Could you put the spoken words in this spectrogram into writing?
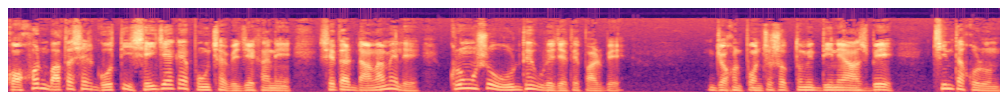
কখন বাতাসের গতি সেই জায়গায় পৌঁছাবে যেখানে সে তার ডানা মেলে ক্রমশ ঊর্ধ্বে উড়ে যেতে পারবে। যখন পঞ্চসপ্তমীর দিনে আসবে, চিন্তা করুন,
